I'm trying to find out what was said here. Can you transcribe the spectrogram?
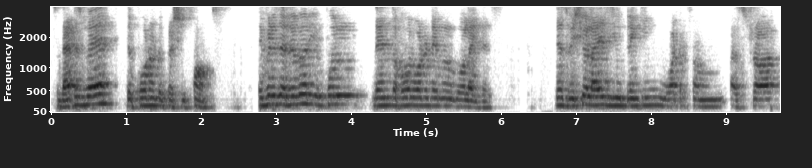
So that is where the cone of depression forms. If it is a river, you pull, then the whole water table will go like this. Just visualize you drinking water from a straw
